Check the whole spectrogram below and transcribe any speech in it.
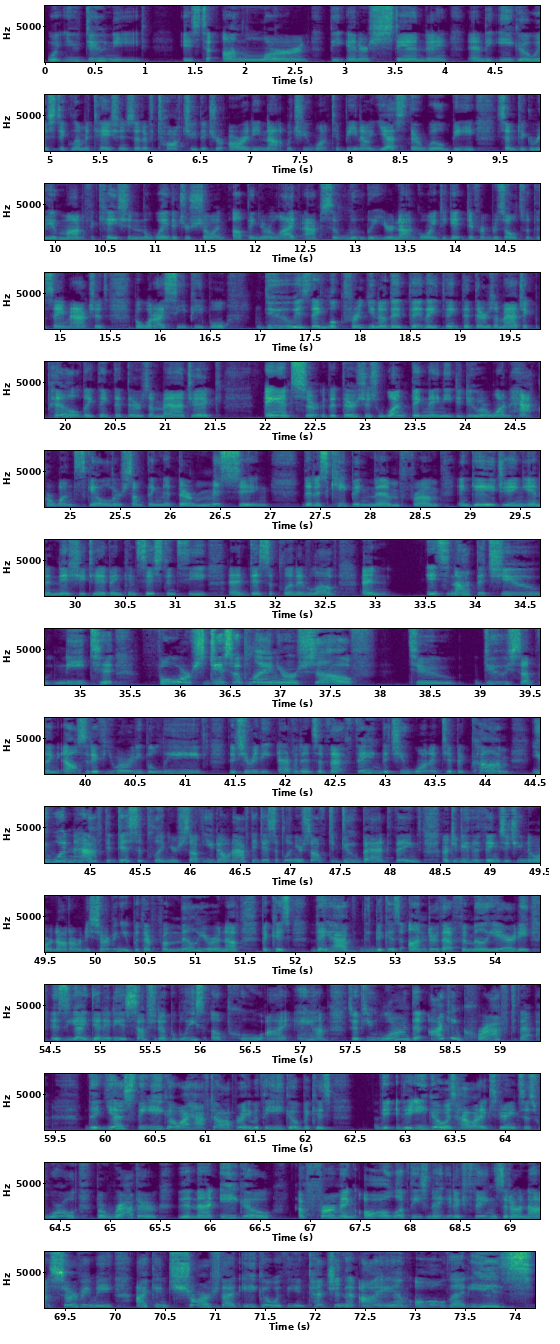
What you do need is to unlearn the understanding and the egoistic limitations that have taught you that you're already not what you want to be. Now, yes, there will be some degree of modification in the way that you're showing up in your life. Absolutely. You're not going to get different results with the same actions. But what I see people do is they look for, you know, they, th- they think that there's a magic pill. They think that there's a magic answer that there's just one thing they need to do or one hack or one skill or something that they're missing that is keeping them from engaging in initiative and consistency and discipline and love. And it's not that you need to force discipline yourself to do something else that if you already believed that you were the evidence of that thing that you wanted to become, you wouldn't have to discipline yourself. You don't have to discipline yourself to do bad things or to do the things that you know are not already serving you, but they're familiar enough because they have, because under that familiarity is the identity assumption of beliefs of who I am. So if you learn that I can craft that, that yes, the ego, I have to operate with the ego because the, the ego is how I experience this world, but rather than that ego affirming all of these negative things that are not serving me, I can charge that ego with the intention that I am all that is.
